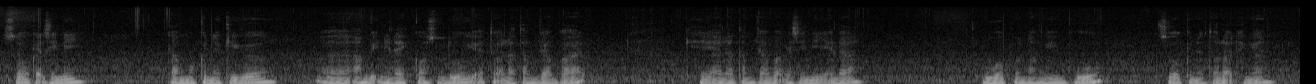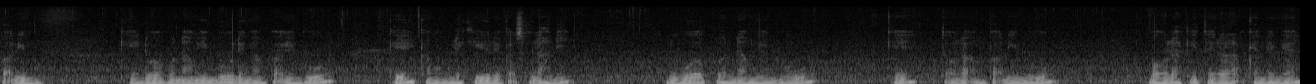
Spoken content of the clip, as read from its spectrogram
so kat sini kamu kena kira uh, ambil nilai kos dulu iaitu alatan pejabat ok alatan pejabat kat sini ialah 26,000 so kena tolak dengan 4,000 Okey, 26,000 dengan 4,000. Okey, kamu boleh kira dekat sebelah ni. 26,000. Okey, tolak 4,000. Barulah kita darabkan dengan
